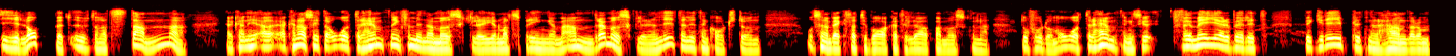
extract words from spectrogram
i loppet utan att stanna. Jag kan, jag kan alltså hitta återhämtning för mina muskler genom att springa med andra muskler en liten, liten kort stund och sen växla tillbaka till löparmusklerna. Då får de återhämtning. Så för mig är det väldigt begripligt när det handlar om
